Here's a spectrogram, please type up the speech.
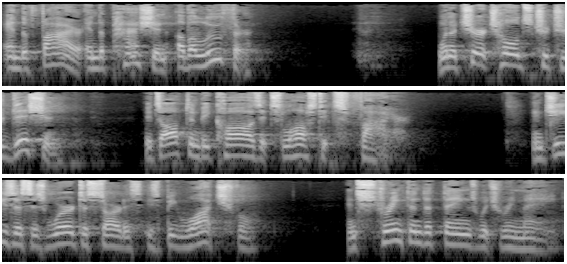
and the fire and the passion of a Luther. When a church holds to tradition, it's often because it's lost its fire. And Jesus' word to Sardis is be watchful and strengthen the things which remain.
